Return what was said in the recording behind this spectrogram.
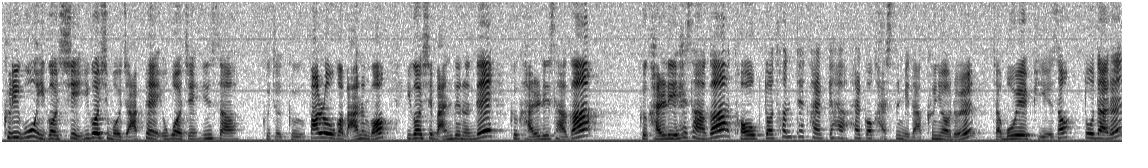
그리고 이것이 이것이 뭐지 앞에 요거지 인싸 그저 그 팔로우가 많은 거 이것이 만드는데 그 관리사가 그 관리 회사가 더욱더 선택할 게할것 같습니다. 그녀를 자 뭐에 비해서 또 다른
